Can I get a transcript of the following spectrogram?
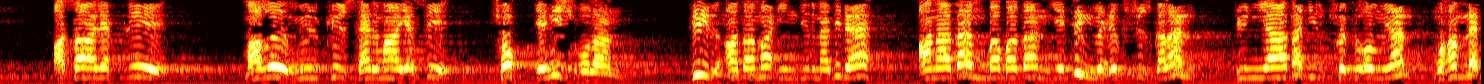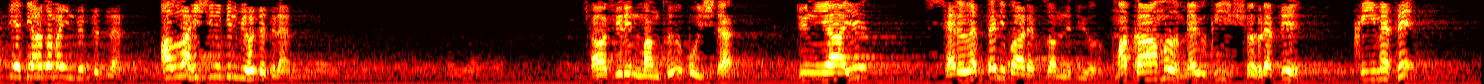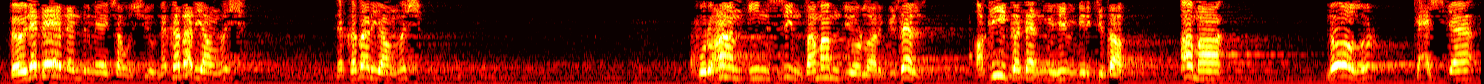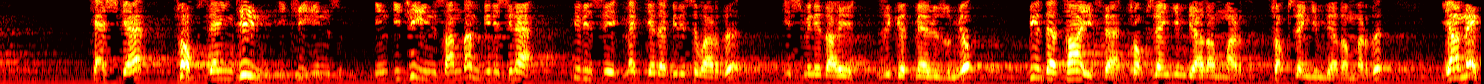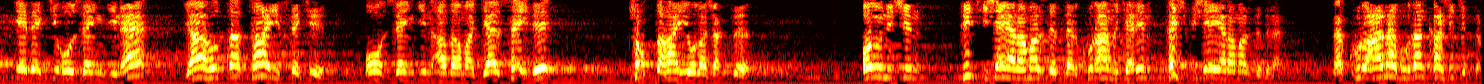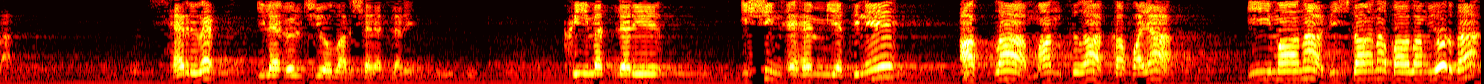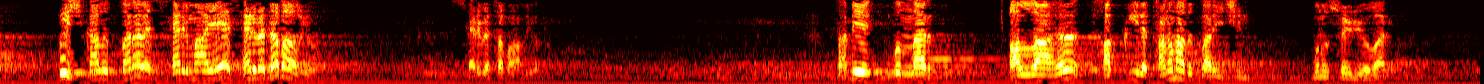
asaletli, malı, mülkü, sermayesi çok geniş olan bir adama indirmedi de anadan babadan yetim ve öksüz kalan dünyada bir çöpü olmayan Muhammed diye bir adama indirdiler. Allah işini bilmiyor dediler. Kafirin mantığı bu işte. Dünyayı servetten ibaret zannediyor. Makamı, mevkii, şöhreti, kıymeti böyle değerlendirmeye çalışıyor. Ne kadar yanlış. Ne kadar yanlış. Kur'an insin tamam diyorlar güzel. Hakikaten mühim bir kitap. Ama ne olur keşke keşke çok zengin iki, ins iki insandan birisine birisi Mekke'de birisi vardı. ismini dahi zikretmeye lüzum yok. Bir de Taif'te çok zengin bir adam vardı. Çok zengin bir adam vardı. Ya Mekke'deki o zengine yahut da Taif'teki o zengin adama gelseydi çok daha iyi olacaktı. Onun için hiç işe yaramaz dediler. Kur'an-ı Kerim hiçbir şeye yaramaz dediler. Ve Kur'an'a buradan karşı çıktılar. Servet ile ölçüyorlar şerefleri. Kıymetleri, işin ehemmiyetini akla, mantığa, kafaya, imana, vicdana bağlamıyor da dış kalıplara ve sermayeye, servete bağlıyor. Servete bağlıyor. Tabi bunlar Allah'ı hakkıyla tanımadıkları için bunu söylüyorlar.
